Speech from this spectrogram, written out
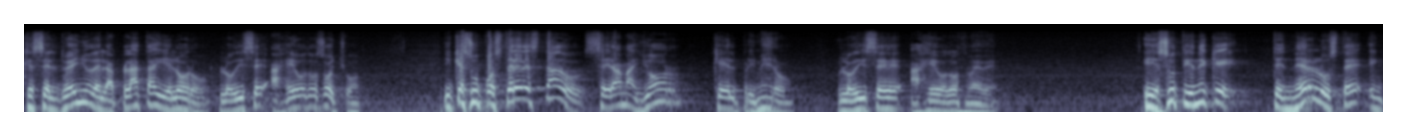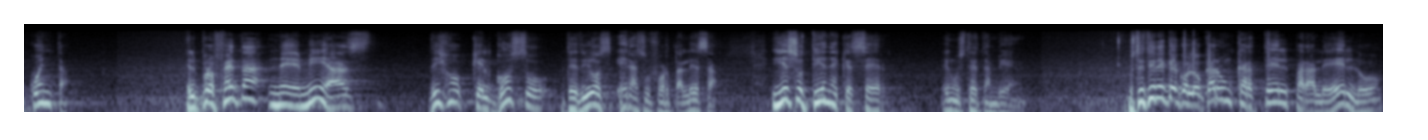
que es el dueño de la plata y el oro, lo dice Ageo 2.8, y que su postrer estado será mayor que el primero, lo dice Ageo 2.9. Y eso tiene que tenerlo usted en cuenta. El profeta Nehemías dijo que el gozo de Dios era su fortaleza. Y eso tiene que ser en usted también. Usted tiene que colocar un cartel para leerlo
